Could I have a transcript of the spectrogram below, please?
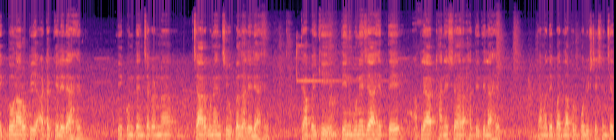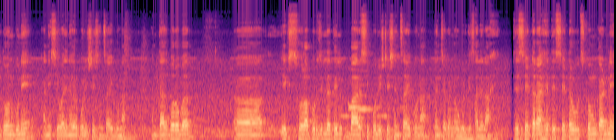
एक दोन आरोपी अटक केलेले आहेत. एकूण त्यांच्याकडनं चार गुन्ह्यांची उकल झालेली आहे. त्यापैकी तीन गुन्हे जे आहेत ते आपल्या ठाणे शहर हद्दीतील आहेत. त्यामध्ये बदलापूर पोलीस स्टेशनचे दोन गुन्हे आणि शिवाजीनगर पोलीस स्टेशनचा एक गुन्हा. आणि त्याचबरोबर एक सोलापूर जिल्ह्यातील बारसी पोलीस स्टेशनचा एक गुन्हा त्यांच्याकडनं उघडकीस आलेला आहे. जे सेटर आहे ते सेटर उचकवून काढणे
